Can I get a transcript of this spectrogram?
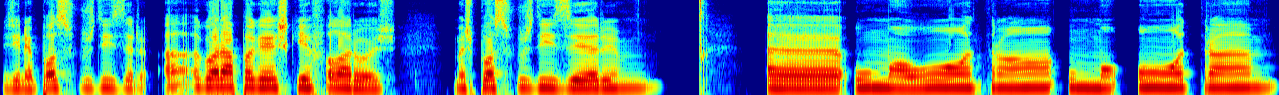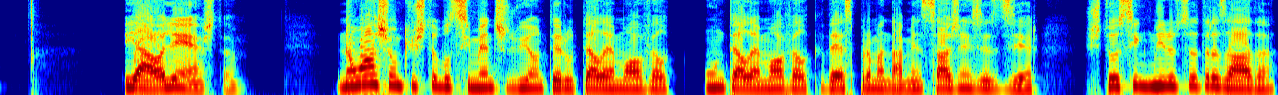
Imagina, posso-vos dizer, ah, agora apaguei as que ia falar hoje, mas posso-vos dizer uh, uma outra, uma outra. E yeah, olhem esta. Não acham que os estabelecimentos deviam ter o telemóvel um telemóvel que desse para mandar mensagens a dizer estou 5 minutos atrasada.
